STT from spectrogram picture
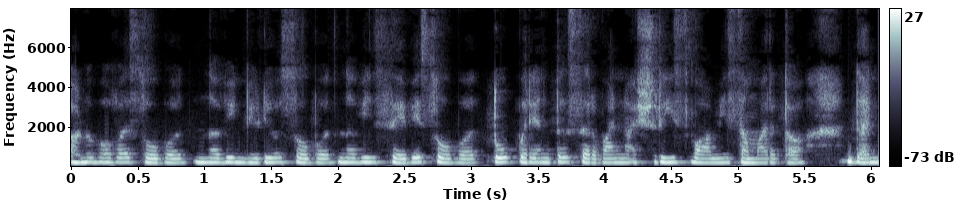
अनुभवासोबत नवीन व्हिडिओसोबत नवीन सेवेसोबत. तोपर्यंत सर्वांना श्री स्वामी समर्थ. धन्य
